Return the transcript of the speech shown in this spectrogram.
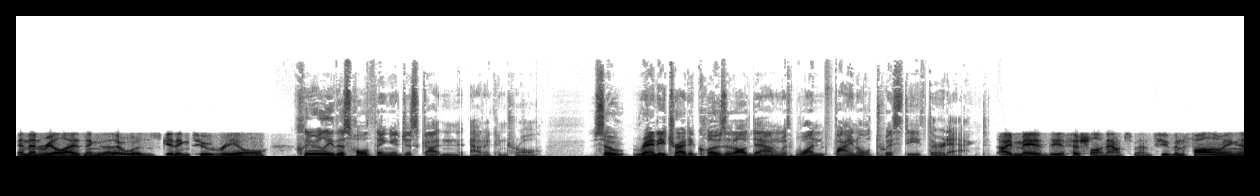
and then realizing that it was getting too real. Clearly, this whole thing had just gotten out of control. So Randy tried to close it all down with one final twisty third act. I made the official announcement. If you've been following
